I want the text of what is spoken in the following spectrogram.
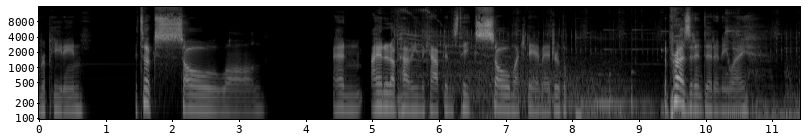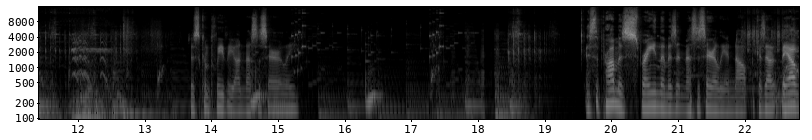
repeating. It took so long. And I ended up having the captains take so much damage, or the the president did anyway. Just completely unnecessarily. Guess the problem is spraying them isn't necessarily enough because they have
